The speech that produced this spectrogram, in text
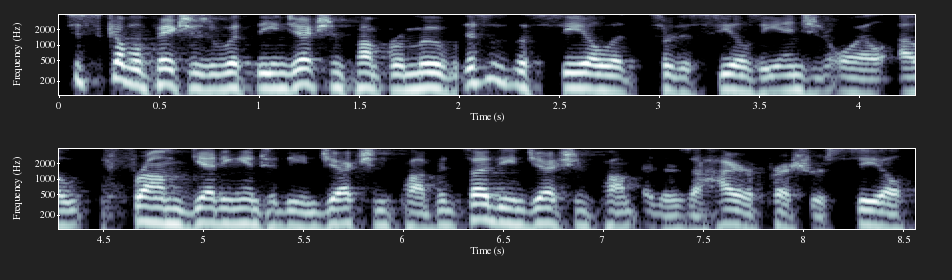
Just a couple pictures with the injection pump removed. This is the seal that sort of seals the engine oil out from getting into the injection pump. Inside the injection pump, there's a higher pressure seal.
